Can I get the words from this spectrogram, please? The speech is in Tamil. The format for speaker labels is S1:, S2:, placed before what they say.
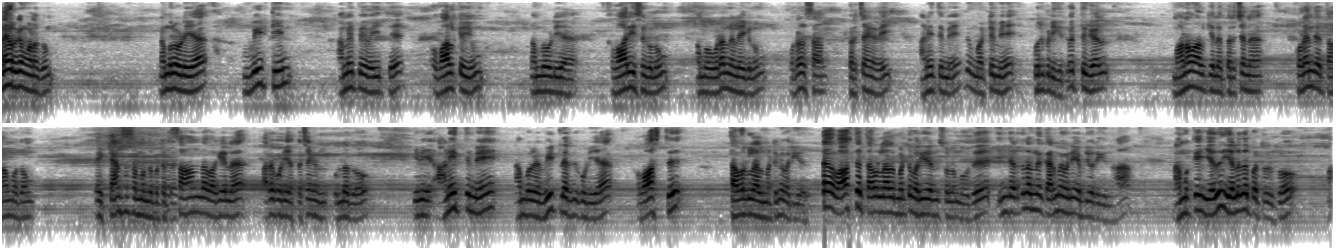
S1: அனைவருக்கும் வணக்கம். நம்மளுடைய வீட்டின் அமைப்பை வைத்து வாழ்க்கையும் நம்மளுடைய வாரிசுகளும் நம்ம உடல்நிலைகளும் உடல் சார் பிரச்சனைகளை அனைத்துமே இது மட்டுமே குறிப்பிடுகிறது. விபத்துகள் மன வாழ்க்கையில் பிரச்சனை குழந்தை தாமதம் கேன்சர் சம்மந்தப்பட்ட சார்ந்த வகையில் வரக்கூடிய பிரச்சனைகள் உள்ளதோ இவை அனைத்துமே நம்மளுடைய வீட்டில் இருக்கக்கூடிய வாஸ்து தவறுகளால் மட்டுமே வருகிறது. இந்த வாஸ்து தவறுகளால் மட்டும் வருகிறதுன்னு சொல்லும்போது இந்த இடத்துல வந்து கர்ம வினை எப்படி வருகிறதுனா நமக்கு எது எழுதப்பட்டிருக்கோ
